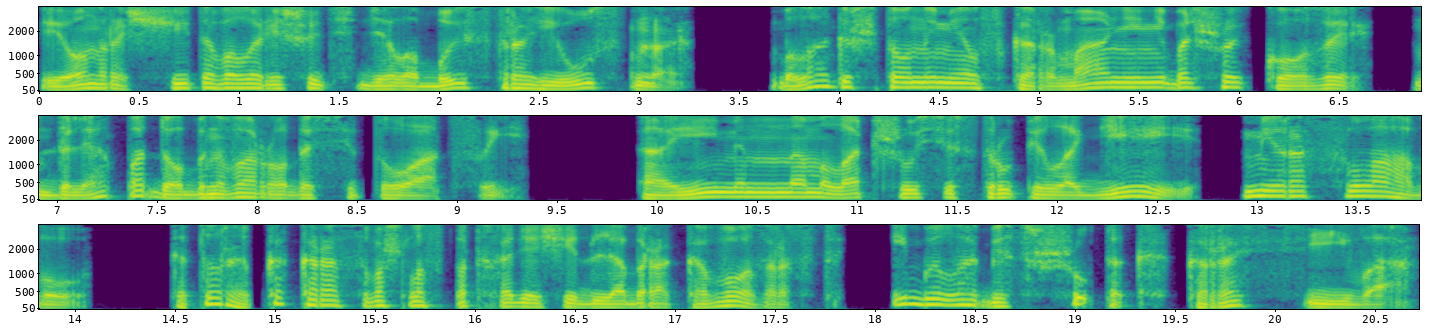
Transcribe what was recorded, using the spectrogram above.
и он рассчитывал решить дело быстро и устно. Благо, что он имел в кармане небольшой козырь для подобного рода ситуаций. А именно младшую сестру Пелагеи, Мирославу, которая как раз вошла в подходящий для брака возраст и была без шуток красива.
